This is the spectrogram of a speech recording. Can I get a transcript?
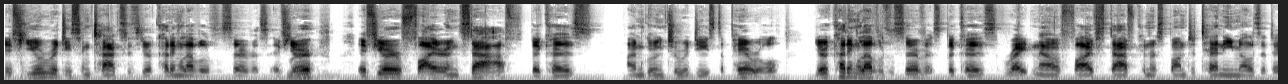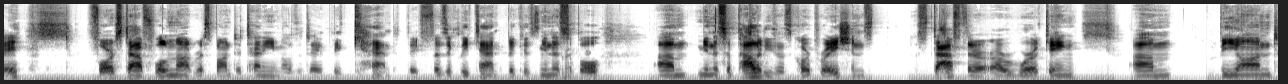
if you're reducing taxes, you're cutting levels of service. If you're if you're firing staff because I'm going to reduce the payroll, you're cutting levels of service because right now five staff can respond to 10 emails a day four staff will not respond to 10 emails a day they can't they physically can't because municipal right. um, municipalities as corporations staff there are working um, beyond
